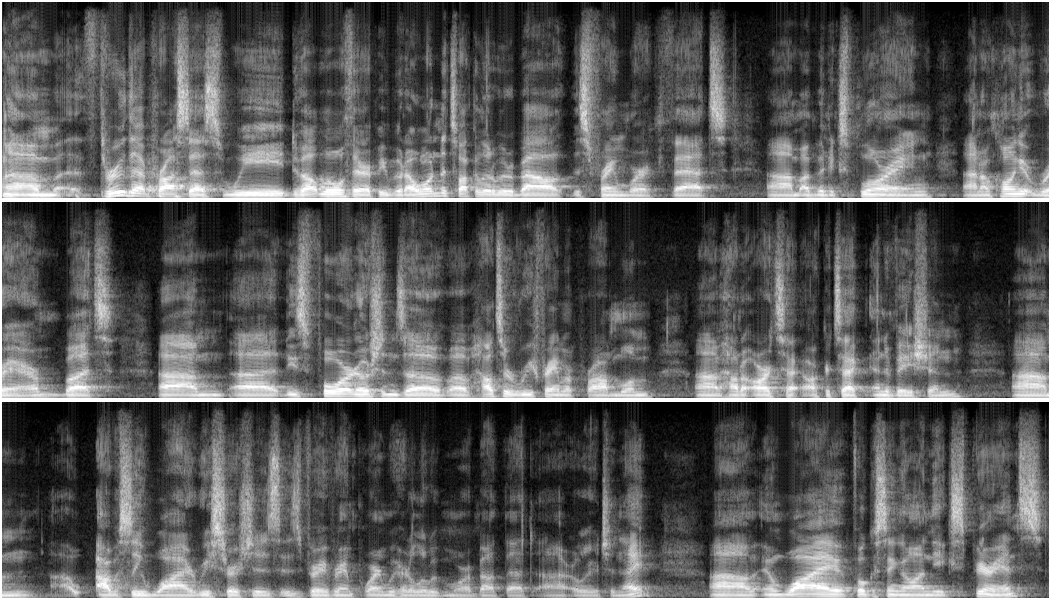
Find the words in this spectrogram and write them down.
um, through that process, we developed Level Therapy, but I wanted to talk a little bit about this framework that um, I've been exploring, and I'm calling it RARE, but um, uh, these four notions of, of, how to reframe a problem, um, how to architect innovation, um, obviously why research is, is very, very important. We heard a little bit more about that uh, earlier tonight, um, and why focusing on the experience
